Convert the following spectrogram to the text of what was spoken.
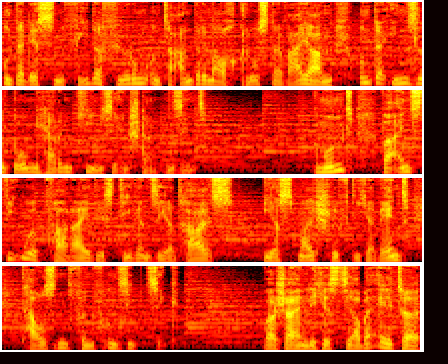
unter dessen Federführung unter anderem auch Kloster Weihern und der Inseldom Herrenchiemsee entstanden sind. Gmund war einst die Urpfarrei des Tegernseer Tals, erstmals schriftlich erwähnt 1075. Wahrscheinlich ist sie aber älter,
